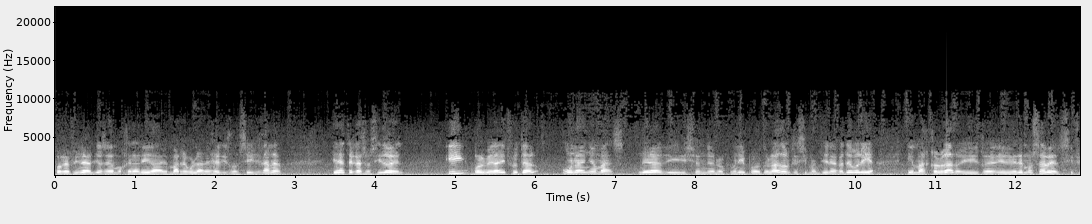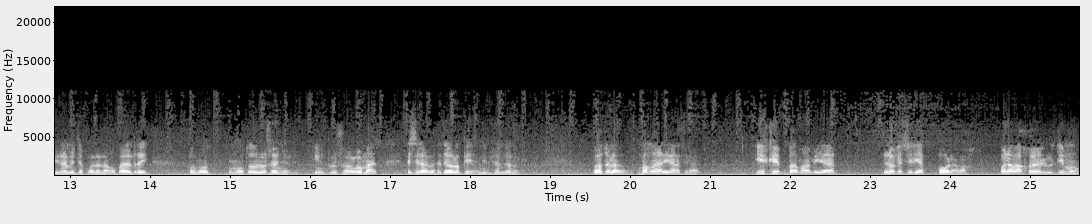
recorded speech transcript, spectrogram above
porque al final ya sabemos que la liga el más regular es el que consigue ganar, y en este caso ha sido él, y volverá a disfrutar un año más de la división de honor juvenil. Por otro lado, el que si mantiene la categoría y más colgado, y, queremos saber si finalmente jugará la Copa del Rey, como, como todos los años, incluso algo más, es el Albacete Balompié en división de honor. Por otro lado, vamos a la Liga Nacional. Y es que vamos a mirar lo que sería por abajo. Por abajo el último,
